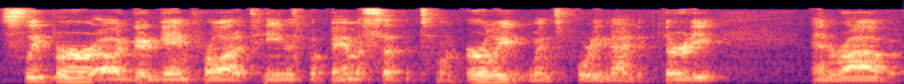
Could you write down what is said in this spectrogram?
sleeper, uh, good game for a lot of teams, but Bama set the tone early, wins 49 to 30. And Rob,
